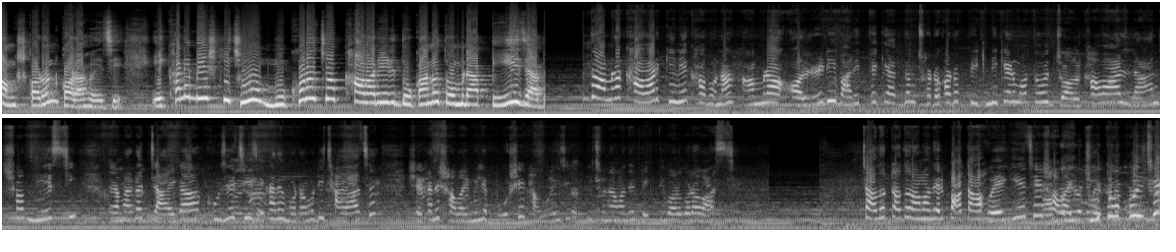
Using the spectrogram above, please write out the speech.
সংস্করণ করা হয়েছে। এখানে বেশ কিছু মুখরোচক খাবারের দোকানও তোমরা পেয়ে যাবে। কিন্তু আমরা খাবার কিনে খাব না। আমরা অলরেডি বাড়ির থেকে একদম ছোটোখাটো পিকনিকের মতো জল খাওয়ার লাঞ্চ সব নিয়ে এসেছি। তাই আমরা একটা জায়গা খুঁজেছি যেখানে মোটামুটি ছায়া আছে। সেখানে সবাই মিলে বসে খাব। এই যে পিছনে আমাদের ব্যক্তিবর্গরাও আসছে। চাদর টাদর আমাদের পাতা হয়ে গিয়েছে। সবাই জুতো খুলছে।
